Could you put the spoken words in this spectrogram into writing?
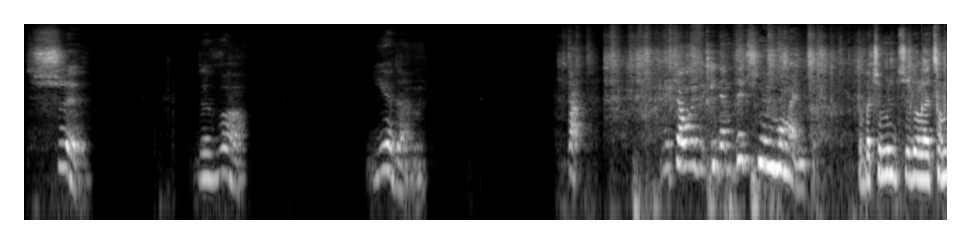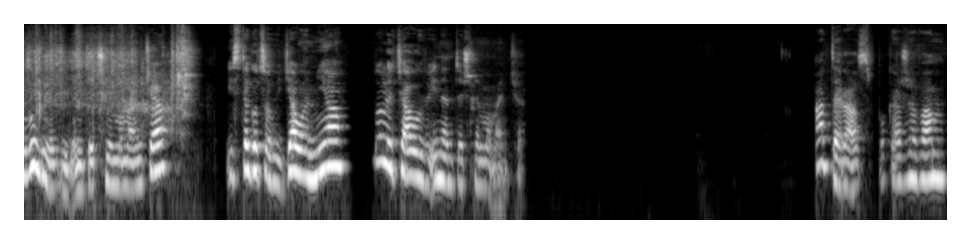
trzy, dwa, jeden. Start. Leciały w identycznym momencie. Zobaczymy, czy dolecą również w identycznym momencie. I z tego, co widziałem ja, doleciały w identycznym momencie. A teraz pokażę Wam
